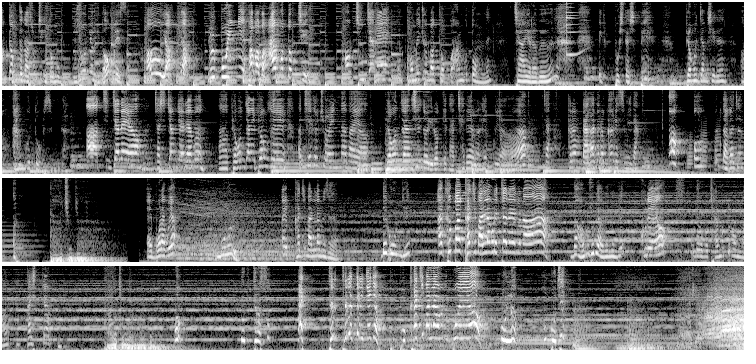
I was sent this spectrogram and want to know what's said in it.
아까부터 나 솔직히 너무 무서운 연기 너무 했어. 아우 야야 여기 뭐 있니? 봐봐봐. 아무것도 없지? 어 진짜네. 거미줄밖에 없고 아무것도 없네. 자 여러분. 보시다시피 병원 장실은 어, 아무것도 없습니다. 아 진짜네요. 자 시청자 여러분. 아 병원장이 평소에 아, 책을 좋아했나봐요. 병원장실도 이렇게 다 촬영을 했고요. 자 그럼 나가도록 하겠습니다. 어? 어 나가자 가주마 에 뭐라고요? 뭘? 에 가지 말라면서요 내가 언제? 아 금방 가지 말라고 그랬잖아요 누나 나 아무 소리 안 했는데 그래요? 어, 내가 뭐 잘못 들었나? 가시죠 가주마 어? 너도 들었어? 아 들, 들었다니까요 뭐 가지 말라고 그러는 게 뭐예요? 몰라 뭐지? 가지마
